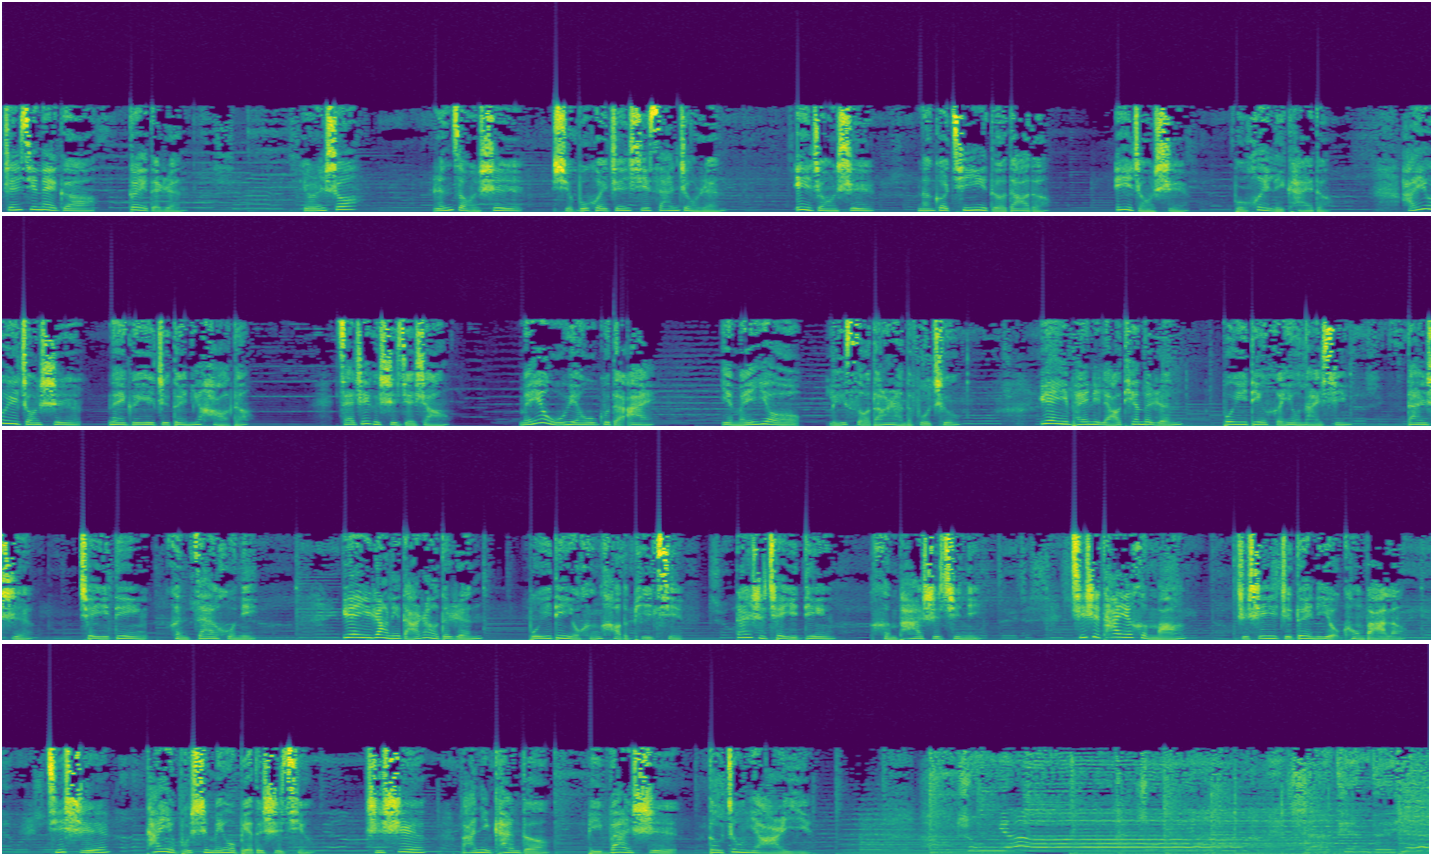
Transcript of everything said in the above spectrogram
珍惜那个对的人。有人说，人总是学不会珍惜三种人：一种是能够轻易得到的，一种是不会离开的，还有一种是那个一直对你好的。在这个世界上，没有无缘无故的爱，也没有理所当然的付出。愿意陪你聊天的人，不一定很有耐心，但是。却一定很在乎你。愿意让你打扰的人不一定有很好的脾气但是却一定很怕失去你。其实他也很忙只是一直对你有空罢了。其实他也不是没有别的事情只是把你看得比万事都重要而已。好重要夏天的夜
